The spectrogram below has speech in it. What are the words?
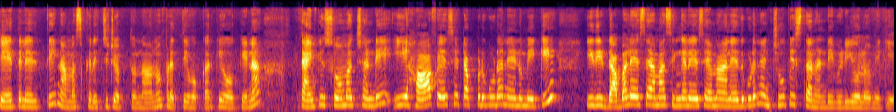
చేతులెత్తి నమస్కరించి చెప్తున్నాను ప్రతి ఒక్కరికి ఓకేనా? థ్యాంక్ యూ సో మచ్ అండి. ఈ హాఫ్ వేసేటప్పుడు కూడా నేను మీకు ఇది డబల్ వేసామా సింగిల్ వేసామా అనేది కూడా నేను చూపిస్తానండి వీడియోలో మీకు.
